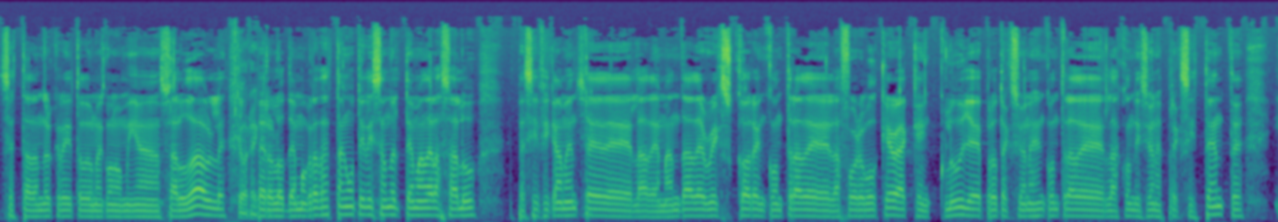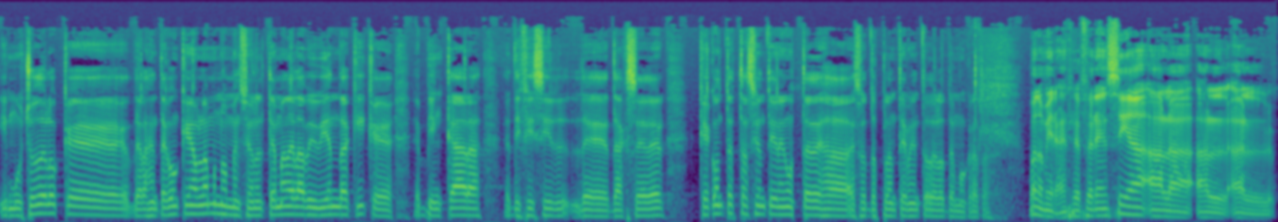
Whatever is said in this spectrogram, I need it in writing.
se está dando el crédito de una economía saludable. Correcto. Pero los demócratas están utilizando el tema de la salud, específicamente de la demanda de Rick Scott en contra del Affordable Care Act, que incluye protecciones en contra de las condiciones preexistentes. Y mucho de lo que, de la gente con quien hablamos, nos menciona el tema de la vivienda aquí, que es bien cara, es difícil de, de acceder. ¿Qué contestación tienen ustedes a esos dos planteamientos de los demócratas? Bueno, mira, en referencia a la- al, al-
